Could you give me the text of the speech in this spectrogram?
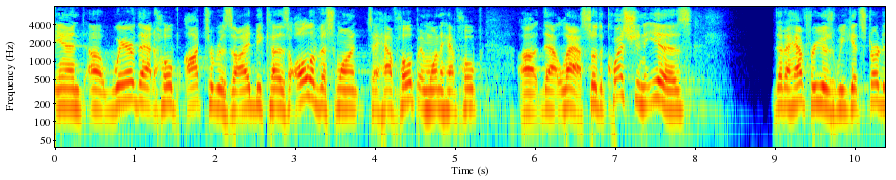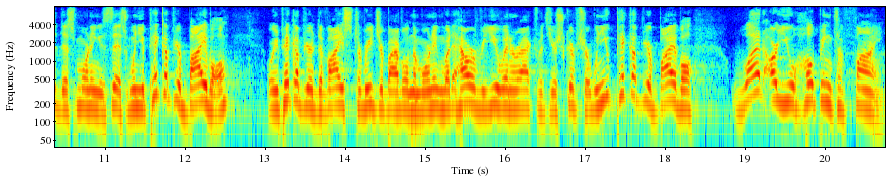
and uh, where that hope ought to reside because all of us want to have hope and want to have hope uh, that lasts. So the question is that I have for you as we get started this morning is this when you pick up your Bible, or you pick up your device to read your Bible in the morning, what, however you interact with your scripture, when you pick up your Bible, what are you hoping to find?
